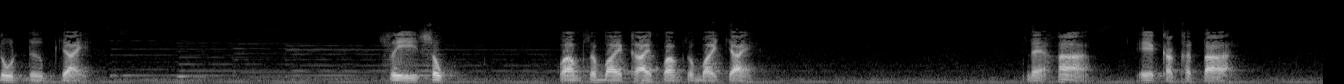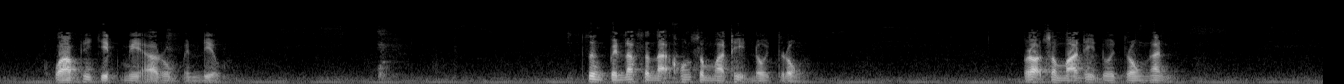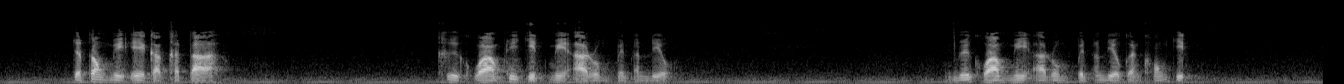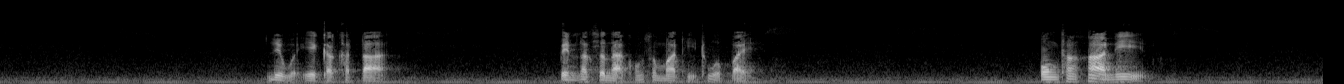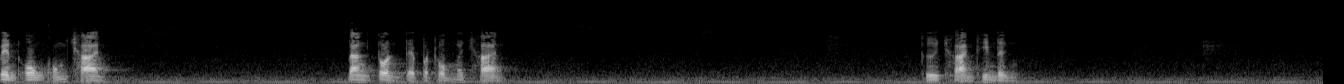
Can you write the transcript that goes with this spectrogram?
ดูดดื่มใจ สี่สุข ความสบายกายความสบายใจ และห้าเอกคตา ความที่จิตมีอารมณ์เป็นเดียว ซึ่งเป็นลักษณะของสมาธิโดยตรง เพราะสมาธิโดยตรงนั้น จะต้องมีเอกคตา คือความที่จิตมีอารมณ์เป็นอันเดียว หรือความมีอารมณ์เป็นอันเดียวกันของจิต เรียกว่าเอกคตา เป็นลักษณะของสมาธิทั่วไป องค์ทั้งห้านี้ เป็นองค์ของฌานตั้งต้นแต่ปฐมฌานคือฌานที่หนึ่ง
